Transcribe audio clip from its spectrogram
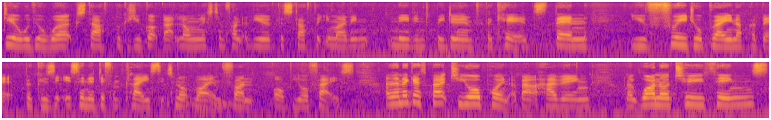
deal with your work stuff because you've got that long list in front of you of the stuff that you might be needing to be doing for the kids. Then you've freed your brain up a bit because it's in a different place. It's not right in front of your face. And then I guess back to your point about having like one or two things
